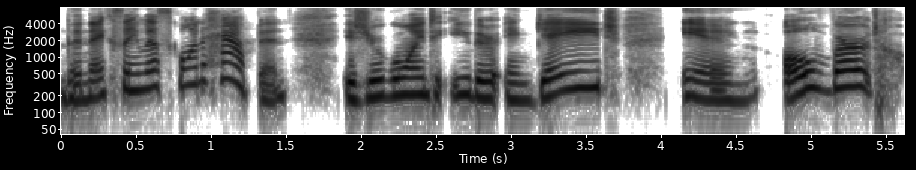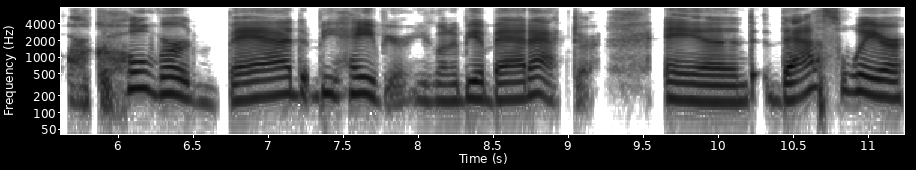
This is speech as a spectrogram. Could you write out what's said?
the next thing that's going to happen is you're going to either engage in overt or covert bad behavior. You're going to be a bad actor. And that's where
